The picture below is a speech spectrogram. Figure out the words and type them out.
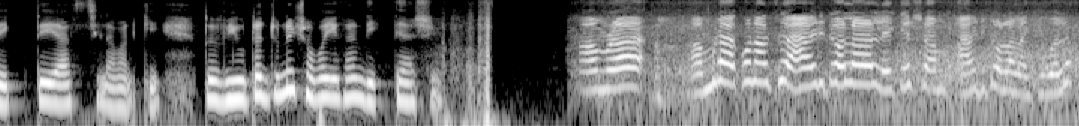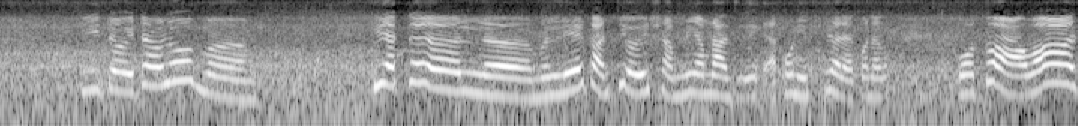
দেখতে আসছিলাম আর কি। তো ভিউটার জন্যই সবাই এখানে দেখতে আসে। আমরা আমরা এখন আছি আইডিটলা লেকের সাম, আইডিটলা নাকি বলে? তো, এটা হলো কি একটা লেক আর কি ওই সামনেই আমরা আজ এখন এসেছি আর এখন এখন কত আওয়াজ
